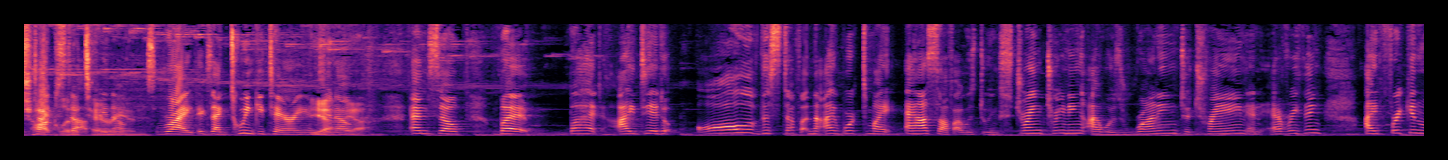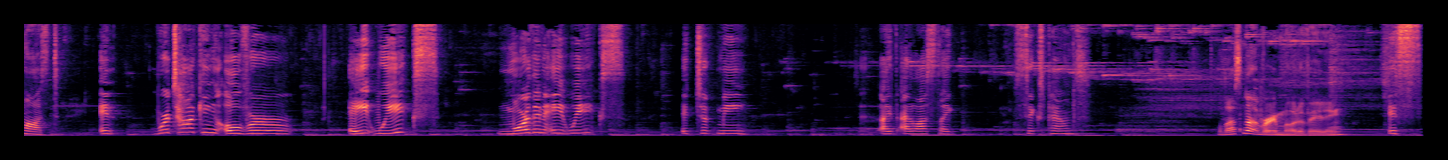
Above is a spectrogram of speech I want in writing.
cho- type stuff. You know, right? Exactly, Twinkitarians. Yeah, you know, yeah. and so, but but I did all of this stuff, and I worked my ass off. I was doing strength training. I was running to train and everything. I freaking lost, and we're talking over eight weeks, more than eight weeks. It took me. I, I lost like six pounds. Well, that's not very motivating. It's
